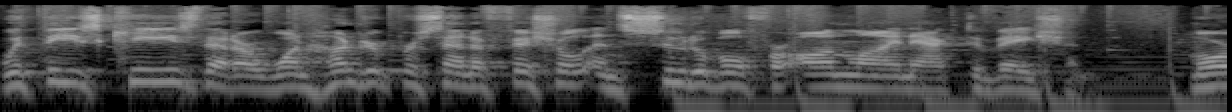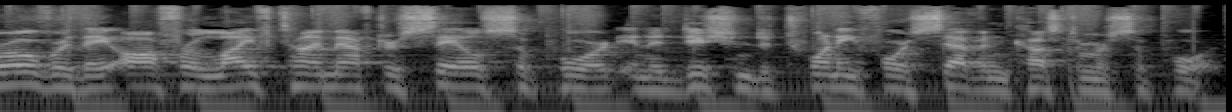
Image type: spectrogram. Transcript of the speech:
With these keys that are 100% official and suitable for online activation. Moreover, they offer lifetime after sales support in addition to 24 7 customer support.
